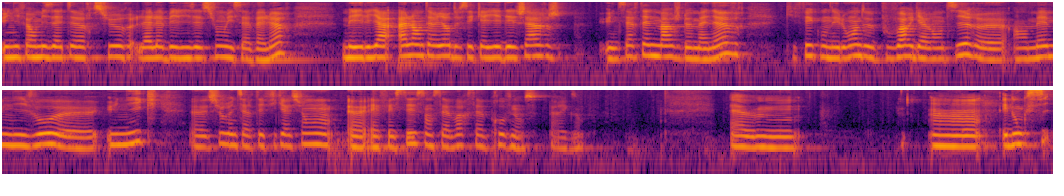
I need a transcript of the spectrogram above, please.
uniformisateur sur la labellisation et sa valeur, mais il y a à l'intérieur de ces cahiers des charges une certaine marge de manœuvre qui fait qu'on est loin de pouvoir garantir euh, un même niveau euh, unique euh, sur une certification euh, FSC sans savoir sa provenance, par exemple. Euh, et donc, si,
